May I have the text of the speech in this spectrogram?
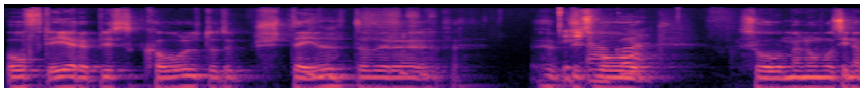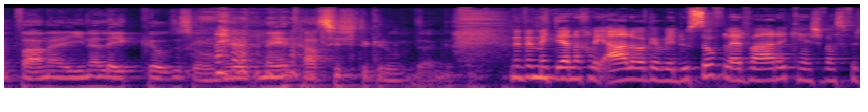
oft eher etwas geholt oder bestellt oder äh, etwas, wo gut. So man nur muss in eine Pfanne reinlegen oder so. Mehr, mehr das ist der Grund eigentlich. Wir wollen mit dir noch ein bisschen anschauen, weil du so viel Erfahrung hast, was für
